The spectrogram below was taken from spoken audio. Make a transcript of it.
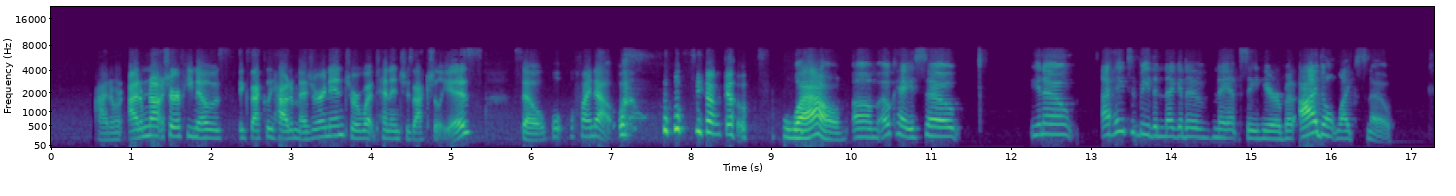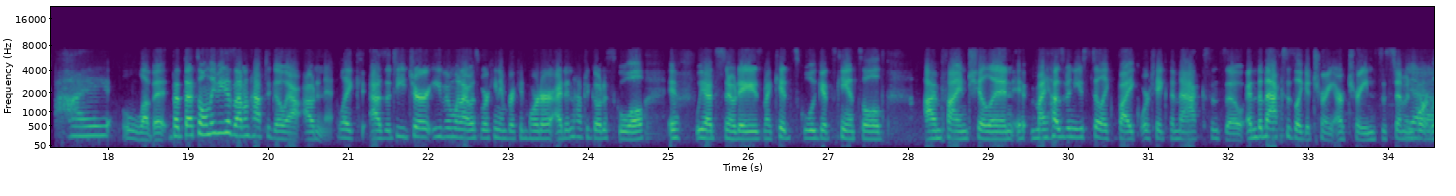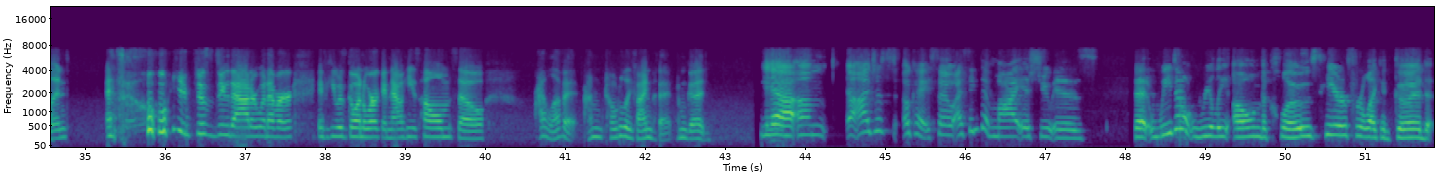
I don't I'm not sure if he knows exactly how to measure an inch or what 10 inches actually is. So, we'll, we'll find out. we'll see how it goes. Wow. Um, okay, so you know, I hate to be the negative Nancy here, but I don't like snow. I love it, but that's only because I don't have to go out, out in it. Like as a teacher, even when I was working in brick and mortar, I didn't have to go to school. If we had snow days, my kid's school gets canceled. I'm fine chilling. If, my husband used to like bike or take the Max, and so and the Max is like a train, our train system in Yeah. Portland, and so you just do that or whatever. If he was going to work and now he's home, so I love it. I'm totally fine with it. I'm good. Yeah, um I just okay, so I think that my issue is that we don't really own the clothes here for like a good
